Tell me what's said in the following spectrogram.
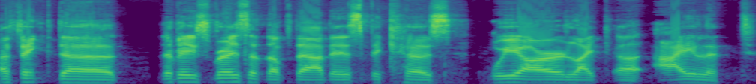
I think the the biggest reason of that is because we are like an island.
